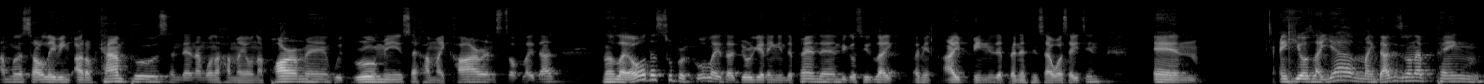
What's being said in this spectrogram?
i'm gonna start living out of campus and then i'm gonna have my own apartment with roomies. I have my car and stuff like that and I was like, oh, that's super cool, like that you're getting independent because he's like, I mean, I've been independent since I was 18. And and he was like, yeah, my dad is gonna paying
